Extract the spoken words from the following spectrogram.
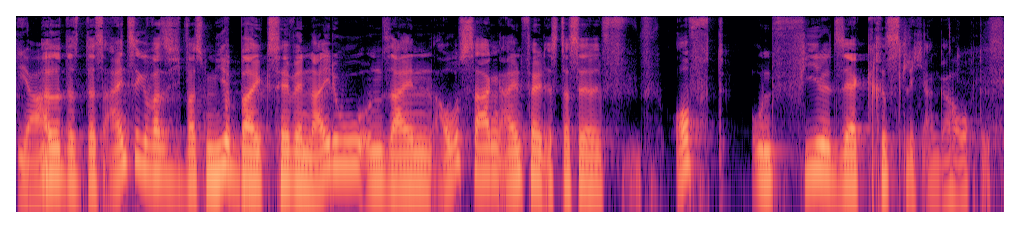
Ja. Also das, das Einzige, was, ich, was mir bei Xavier Naidoo und seinen Aussagen einfällt, ist, dass er oft und viel sehr christlich angehaucht ist.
